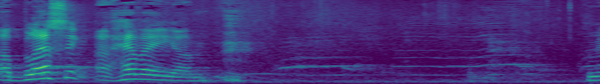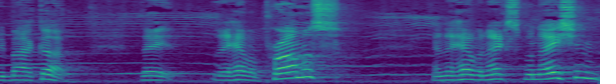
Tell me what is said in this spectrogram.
a blessing, uh, have a. Um, let me back up. They, they have a promise and they have an explanation.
